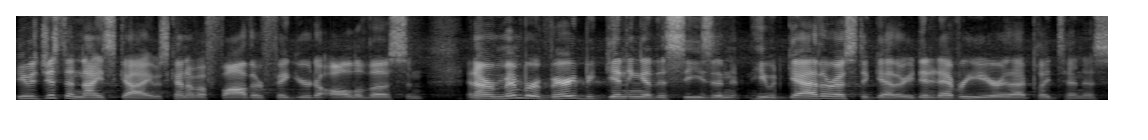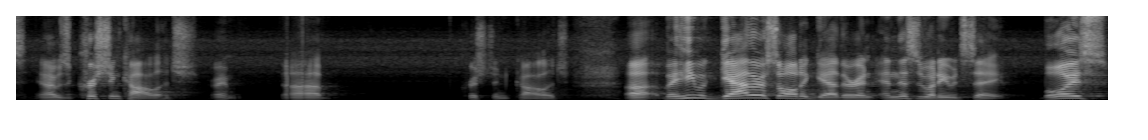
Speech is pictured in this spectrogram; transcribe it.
he was just a nice guy. He was kind of a father figure to all of us. And, and I remember very beginning of the season, he would gather us together. He did it every year that I played tennis. And I was a Christian college, right? Uh, Christian college. Uh, but he would gather us all together, and, and this is what he would say Boys,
